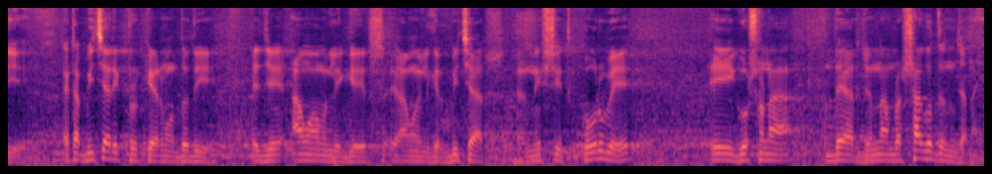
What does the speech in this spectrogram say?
দিয়ে, একটা বিচারিক প্রক্রিয়ার মধ্য দিয়ে এই যে আওয়ামী লীগের আওয়ামী লীগের বিচার নিশ্চিত করবে, এই ঘোষণা দেওয়ার জন্য আমরা স্বাগতম জানাই।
